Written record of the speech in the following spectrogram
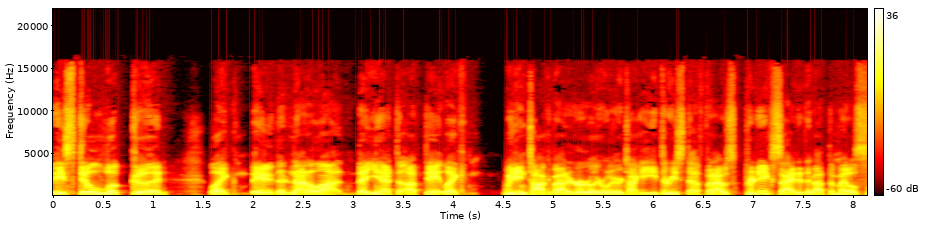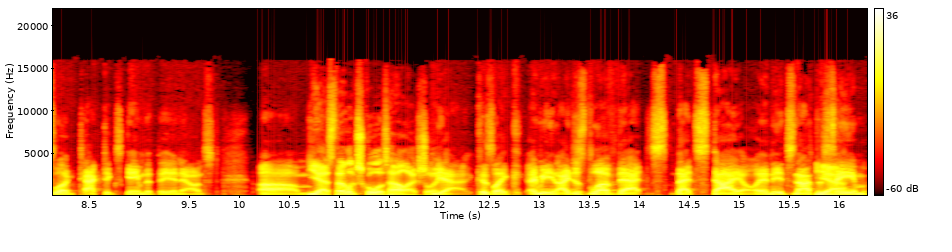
they still look good. Like they there's not a lot that you have to update. Like we didn't talk about it earlier when we were talking E3 stuff, but I was pretty excited about the Metal Slug Tactics game that they announced. Um, Yes, that looks cool as hell. Actually. yeah, because like I mean, I just love that that style, and it's not the Yeah. same,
